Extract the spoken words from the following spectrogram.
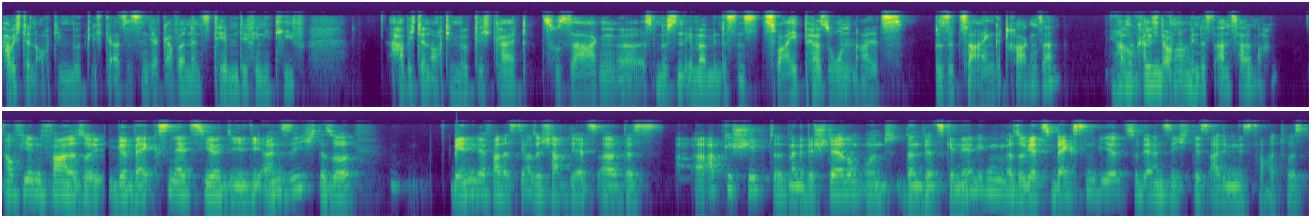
Habe ich dann auch die Möglichkeit, also es sind ja Governance-Themen definitiv, habe ich dann auch die Möglichkeit zu sagen, äh, es müssen immer mindestens zwei Personen als Besitzer eingetragen sein? Ja, also kann ich da auch Fall. eine Mindestanzahl machen? Auf jeden Fall. Also wir wechseln jetzt hier die, die Ansicht. Also wenn wir das Thema, also ich habe jetzt äh, das äh, abgeschickt, meine Bestellung und dann wird es genehmigen. Also jetzt wechseln wir zu der Ansicht des Administrators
